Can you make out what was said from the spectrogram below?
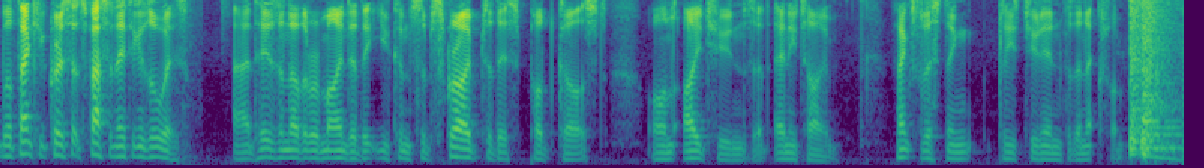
Well, thank you, Chris. That's fascinating as always. And here's another reminder that you can subscribe to this podcast on iTunes at any time. Thanks for listening. Please tune in for the next one.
